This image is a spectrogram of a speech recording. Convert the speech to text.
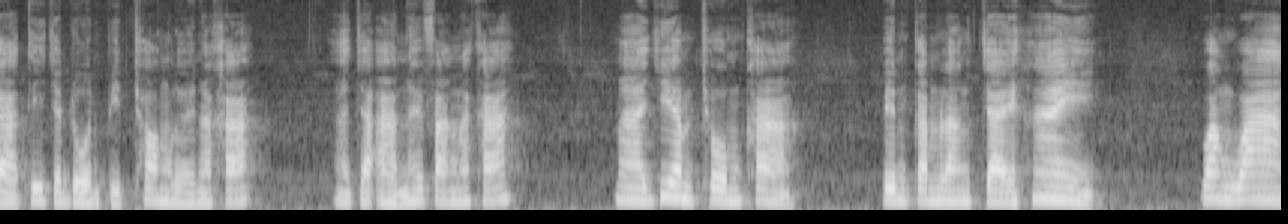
กาสที่จะโดนปิดช่องเลยนะคะ อาจจะอ่านให้ฟังนะคะ มาเยี่ยมชมค่ะ เป็นกำลังใจให้ ว่าง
